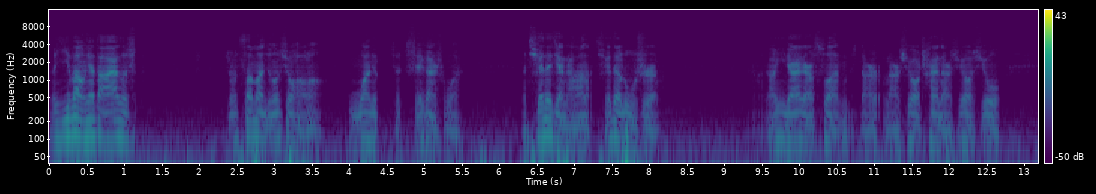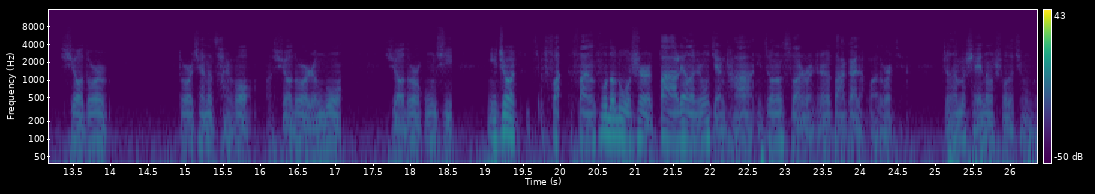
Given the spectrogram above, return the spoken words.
那一万块钱大 S 是，说三万就能修好了，五万就谁敢说呀？且得检查呢，且得路试呢。然后一点一点算哪儿哪儿需要拆哪儿需要修，需要多少多少钱的采购啊？需要多少人工？需要多少工期？你只有反反复的路试，大量的这种检查，你就能算出来这大概得花多少钱。这他妈谁能说得清楚？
